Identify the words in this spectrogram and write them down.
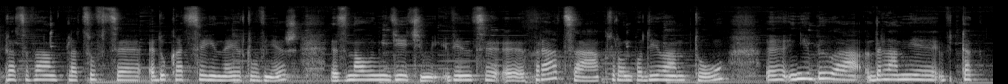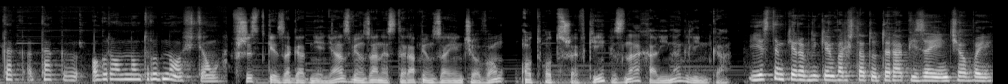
pracowałam w placówce edukacyjnej również z małymi dziećmi, więc e, praca, którą podjęłam tu, e, nie była dla mnie tak, tak, tak ogromną trudnością. Wszystkie zagadnienia związane z terapią zajęciową od podszewki zna Halina Glinka. Jestem kierownikiem warsztatu terapii zajęciowej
